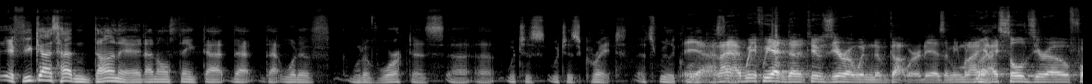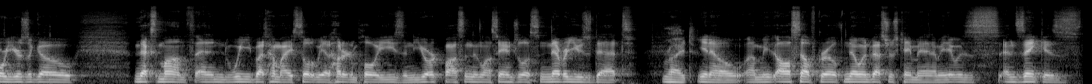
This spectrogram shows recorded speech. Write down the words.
if you guys hadn't done it, I don't think that that that would have would have worked as, uh, uh, which is which is great. It's really cool. Yeah, and I, I- if we hadn't done it too, Zero wouldn't have got where it is. I mean, when I, Right. I sold Zero four years ago, next month, and we by the time I sold it, we had 100 employees in New York, Boston, and Los Angeles, never used debt. right. You know, I mean, all self growth, no investors came in. I mean, it was, and Zync is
